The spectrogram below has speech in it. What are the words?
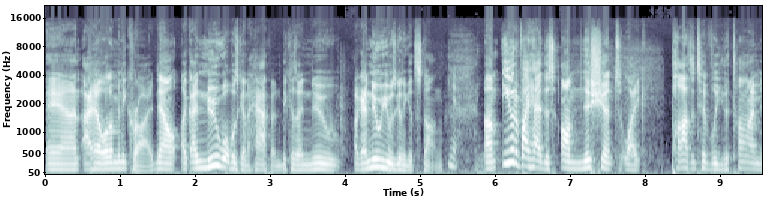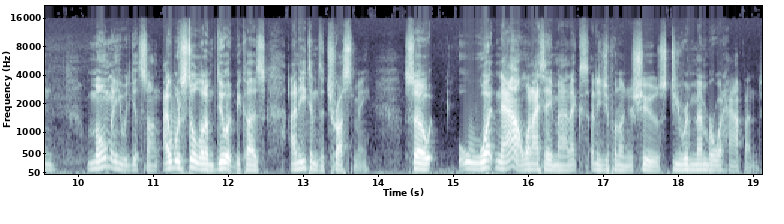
and I held him and he cried. Now, like I knew what was going to happen because I knew, like I knew he was going to get stung. Yeah. Um, even if I had this omniscient, like positively the time and moment he would get stung, I would still let him do it because I need him to trust me. So, what now when I say Maddox, I need you to put on your shoes? Do you remember what happened?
